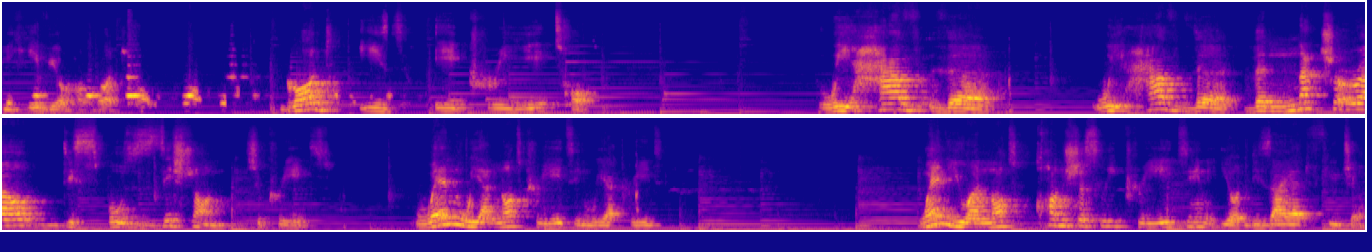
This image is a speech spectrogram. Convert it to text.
behavior of God. God is a creator. We have the we have the the natural disposition to create when we are not creating, we are creating. When you are not consciously creating your desired future,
